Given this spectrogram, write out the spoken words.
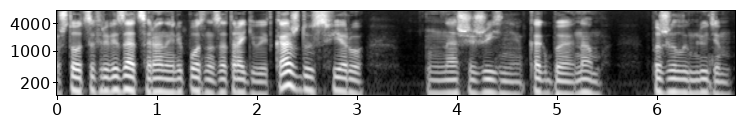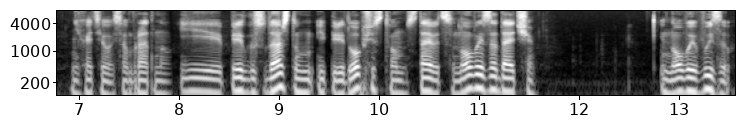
что цифровизация рано или поздно затрагивает каждую сферу нашей жизни, как бы нам, пожилым людям, не хотелось обратно. И перед государством, и перед обществом ставятся новые задачи и новые вызовы,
